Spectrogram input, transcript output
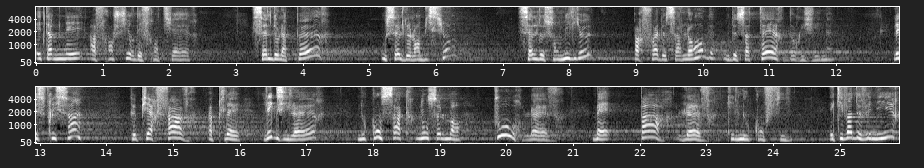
est amené à franchir des frontières, celle de la peur ou celle de l'ambition, celle de son milieu, parfois de sa langue ou de sa terre d'origine. L'Esprit Saint, que Pierre Favre appelait l'exileur, nous consacre non seulement pour l'œuvre, mais par l'œuvre qu'il nous confie et qui va devenir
